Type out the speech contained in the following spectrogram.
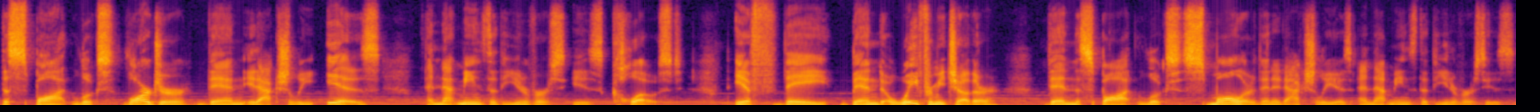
the spot looks larger than it actually is. And that means that the universe is closed. If they bend away from each other, then the spot looks smaller than it actually is, and that means that the universe is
